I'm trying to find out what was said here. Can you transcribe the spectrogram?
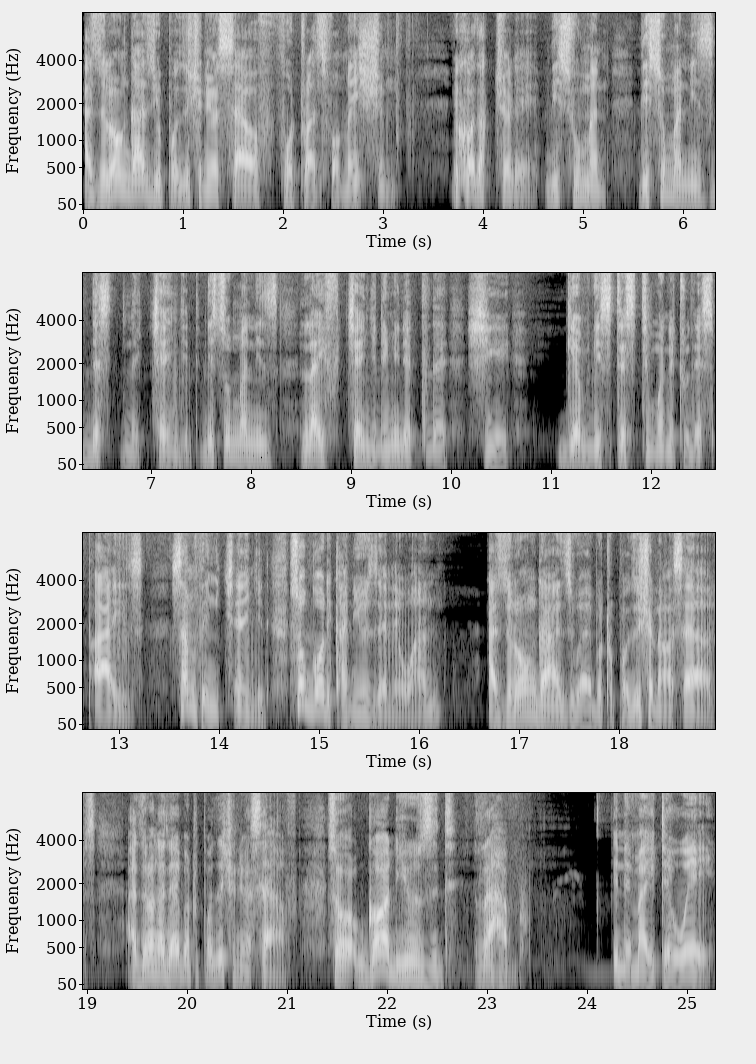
as long as you position yourself for transformation. Because actually, this woman, this woman is destiny changed. This woman is life changed immediately. She gave this testimony to the spies. Something changed. So God can use anyone as long as we're able to position ourselves, as long as you're able to position yourself. So God used Rahab in a mighty way,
